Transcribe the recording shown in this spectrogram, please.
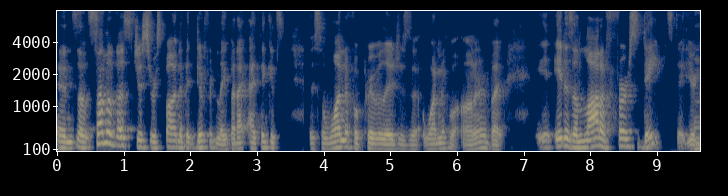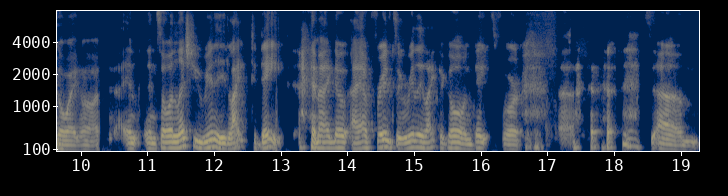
and so some of us just respond a bit differently. But I, I think it's it's a wonderful privilege, it's a wonderful honor, but it, it is a lot of first dates that you're mm. going on and and so unless you really like to date and I know I have friends who really like to go on dates for uh, um,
